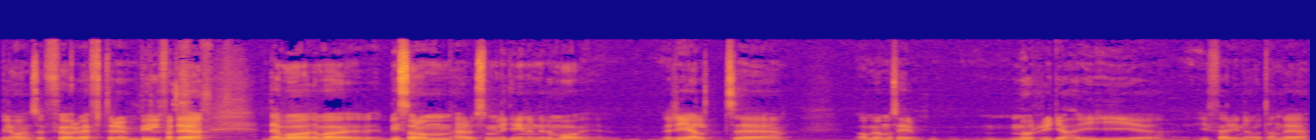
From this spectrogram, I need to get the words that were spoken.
vilja ha en så före och efter en bild för det, den var, den var, vissa av de här som ligger inne nu, de var rejält, eh, ja, men om man säger murriga i, i, i färgerna. Utan det,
